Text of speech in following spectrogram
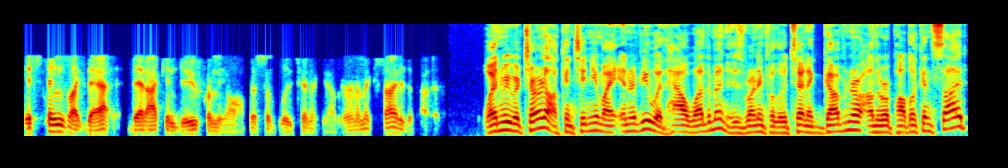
it's things like that that I can do from the office of Lieutenant Governor, and I'm excited about it. When we return, I'll continue my interview with Hal Weatherman, who's running for Lieutenant Governor on the Republican side.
